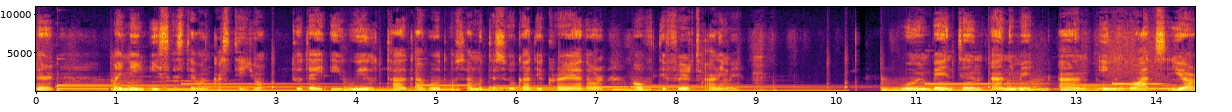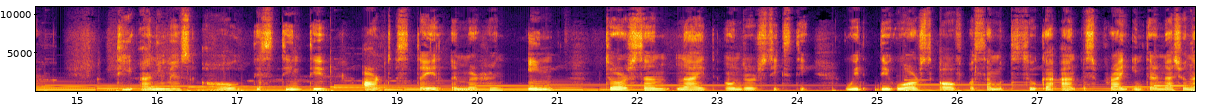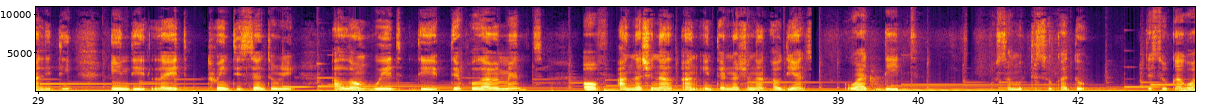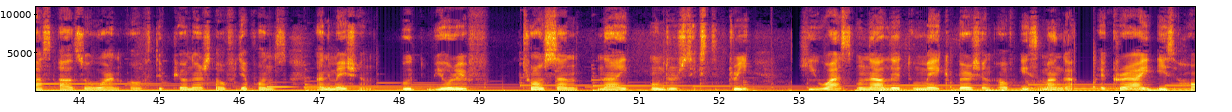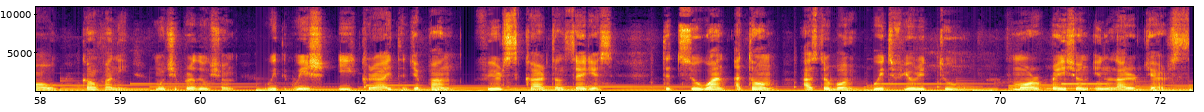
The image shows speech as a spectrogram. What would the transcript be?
teacher. My name is Esteban Castillo. Today I will talk about Osamu Tezuka, the creator of the first anime. Who invented anime and in what year? The anime's whole distinctive art style emerged in 1960 with the works of Osamu Tezuka and spread internationally in the late 20th century, along with the development of a national and international audience. What did Osamu Tezuka do? Tezuka was also one of the pioneers of Japan's animation, but buried 1963. He was unable to make version of his manga. He created his whole company, Mushi Production, with which he created Japan first cartoon series, Tetsuwan Atom, Astro Boy, with Fury 2 more versions in later years.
